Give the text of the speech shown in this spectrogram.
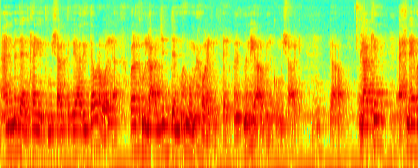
عن مدى إمكانية مشاركته في هذه الدورة ولا ولكن لاعب جدا مهم ومحوري في الفريق. فنتمنى يا رب أن يكون مشارك. يا رب. لكن إحنا أيضا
